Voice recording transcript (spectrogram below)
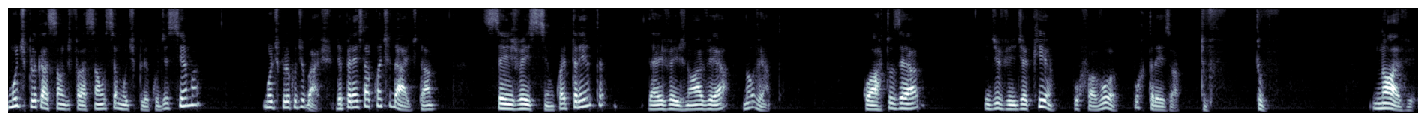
Multiplicação de fração, você multiplica o de cima, multiplica o de baixo, dependente da quantidade, tá? 6 vezes 5 é 30, 10 vezes 9 é 90 corta o zero e divide aqui, por favor, por 3. Ó. Tuf, tuf. 9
